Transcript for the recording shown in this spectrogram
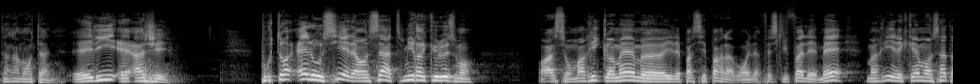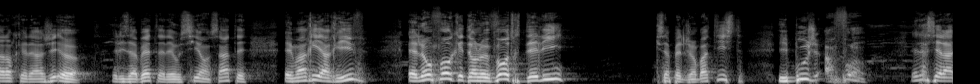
dans la montagne. Et Ellie est âgée. Pourtant, elle aussi, elle est enceinte miraculeusement. Son mari, quand même, euh, il est passé par là. Bon, il a fait ce qu'il fallait. Mais Marie, elle est quand même enceinte alors qu'elle est âgée. Euh, Elisabeth, elle est aussi enceinte. Et, Marie arrive. Et l'enfant qui est dans le ventre d'Élie, qui s'appelle Jean-Baptiste, il bouge à fond. Et là, c'est la,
